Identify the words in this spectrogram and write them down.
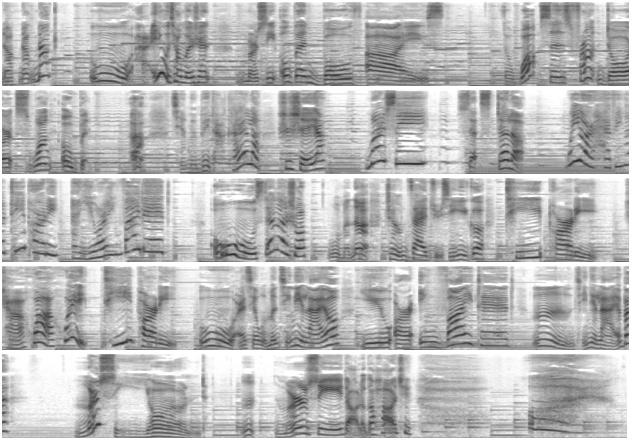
Knock knock knock，哦，还有敲门声。Mercy opened both eyes. The Watsons' front door swung open. 啊，前门被打开了，是谁呀？Mercy said Stella. We are having a tea party and you are invited. 哦，Stella 说，我们呢正在举行一个 tea party 茶话会 tea party。哦，而且我们请你来哦，You are invited。嗯，请你来吧。Mercy yawned. 嗯，Mercy 打了个哈欠，唉，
